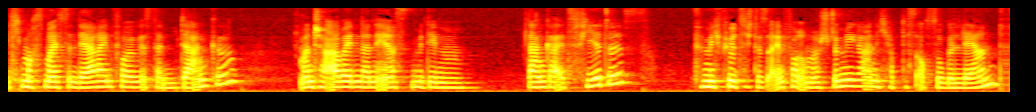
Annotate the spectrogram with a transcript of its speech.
ich mache es meist in der Reihenfolge, ist dann Danke. Manche arbeiten dann erst mit dem Danke als viertes. Für mich fühlt sich das einfach immer stimmiger an. Ich habe das auch so gelernt.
